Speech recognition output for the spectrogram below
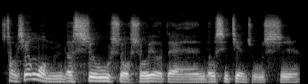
首先，我们的事务所所有的人都是建筑师。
